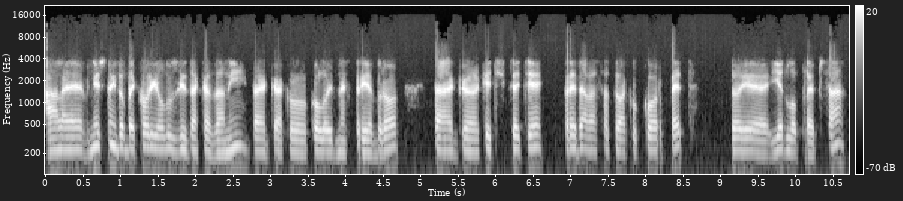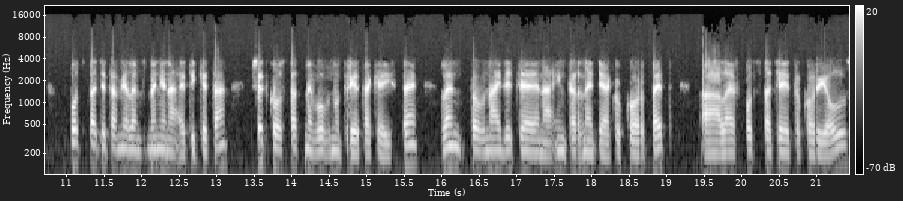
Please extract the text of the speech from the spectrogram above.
Ale v dnešnej dobe Coriolus je zakázaný, tak ako koloidné striebro, tak e, keď chcete, predáva sa to ako korpet, to je jedlo pre psa. V podstate tam je len zmenená etiketa, Všetko ostatné vo vnútri je také isté, len to nájdete na internete ako Corpet, ale v podstate je to Coriolus,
